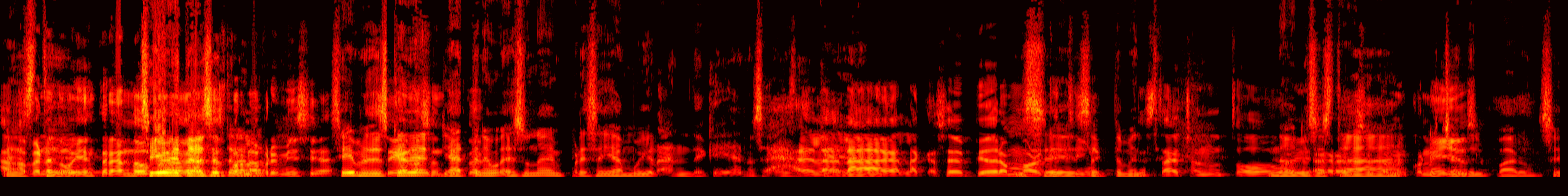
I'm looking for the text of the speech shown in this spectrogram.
Ah, Apenas este- me voy entrando, Sí, pero te gracias por la primicia. Sí, pues es Síganos que ya tenemos, es una empresa ya muy grande que ya no sabes. Ah, La, la- la Casa de Piedra Sí, Marketing exactamente. está echando todo, No, nos está también con echando ellos. el paro, sí.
